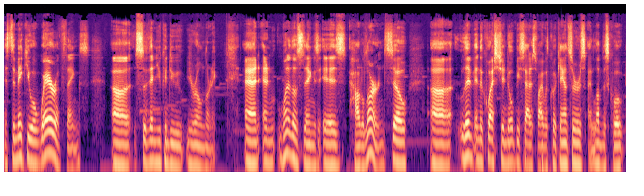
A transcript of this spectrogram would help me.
is to make you aware of things, uh, so then you can do your own learning. And and one of those things is how to learn. So uh, live in the question. Don't be satisfied with quick answers. I love this quote.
